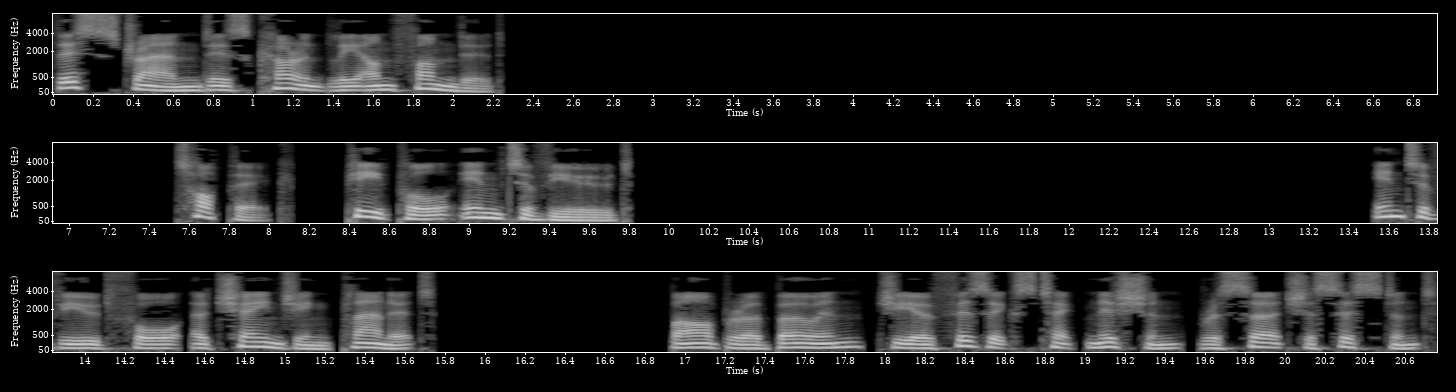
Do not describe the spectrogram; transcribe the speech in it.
This strand is currently unfunded. Topic: People interviewed. Interviewed for A Changing Planet Barbara Bowen, geophysics technician, research assistant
